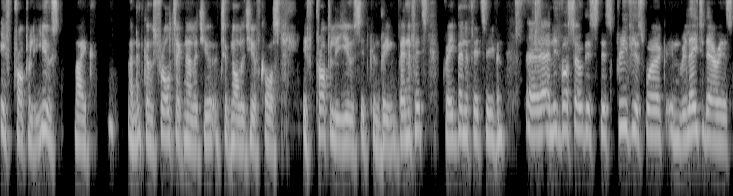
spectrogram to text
if properly used. Like, and that goes for all technology. Technology, of course, if properly used, it can bring benefits, great benefits even. Uh, and it was so this this previous work in related areas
